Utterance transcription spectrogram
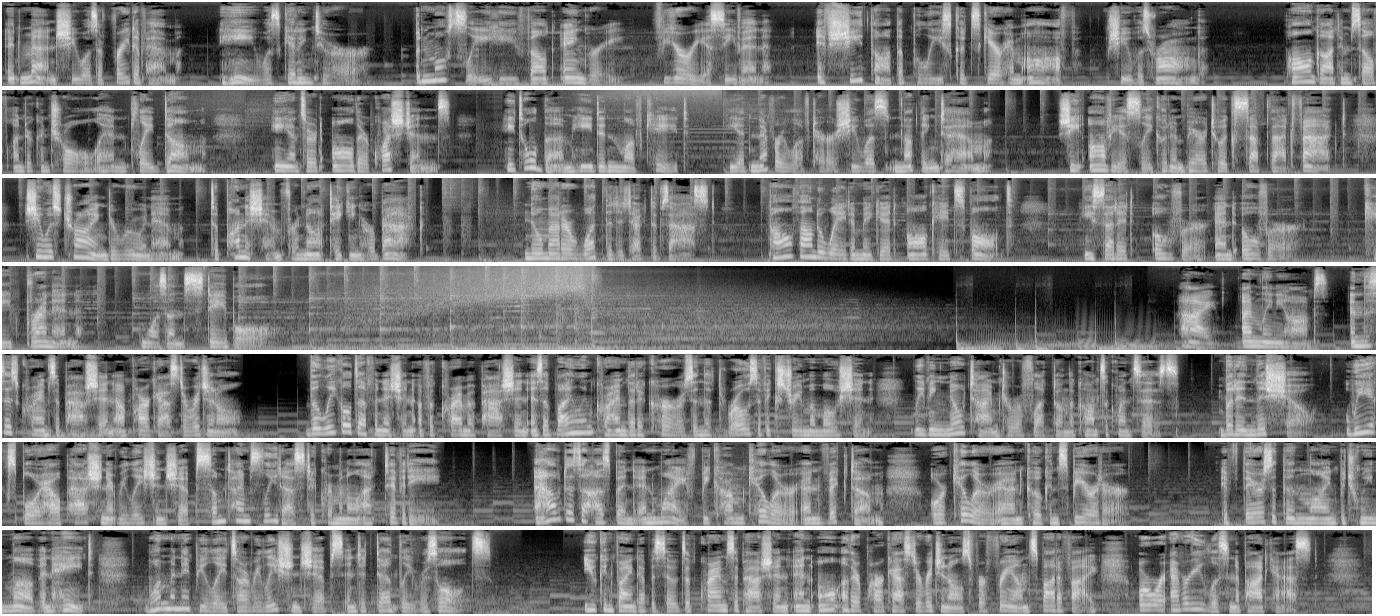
It meant she was afraid of him. He was getting to her. But mostly he felt angry furious even. If she thought the police could scare him off, she was wrong. Paul got himself under control and played dumb. He answered all their questions. He told them he didn't love Kate. He had never loved her. She was nothing to him. She obviously couldn't bear to accept that fact. She was trying to ruin him, to punish him for not taking her back. No matter what the detectives asked, Paul found a way to make it all Kate's fault. He said it over and over. Kate Brennan was unstable. Hi, I'm Lainey Hobbs, and this is Crimes of Passion, a Parcast original. The legal definition of a crime of passion is a violent crime that occurs in the throes of extreme emotion, leaving no time to reflect on the consequences. But in this show, we explore how passionate relationships sometimes lead us to criminal activity. How does a husband and wife become killer and victim, or killer and co conspirator? If there's a thin line between love and hate, what manipulates our relationships into deadly results? You can find episodes of Crimes of Passion and all other Parcast originals for free on Spotify or wherever you listen to podcasts.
